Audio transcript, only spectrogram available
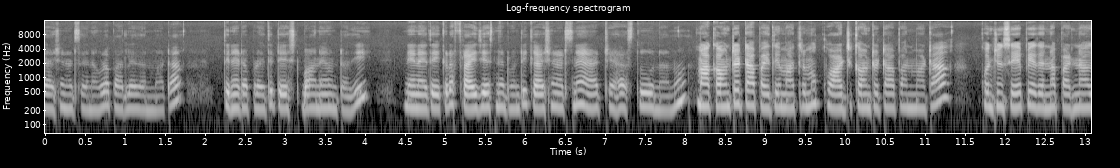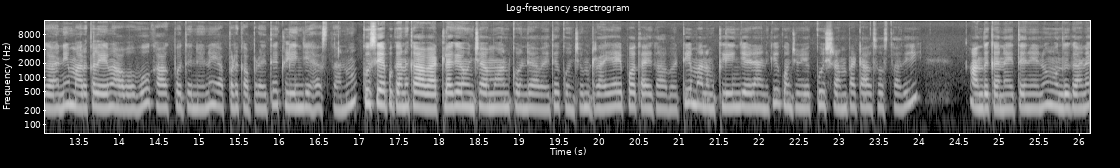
క్యాషూ నట్స్ అయినా కూడా పర్లేదు అనమాట తినేటప్పుడు అయితే టేస్ట్ బాగానే ఉంటుంది. నేనైతే ఇక్కడ ఫ్రై చేసినటువంటి క్యాషూ నట్స్నే యాడ్ చేస్తూ ఉన్నాను. మా కౌంటర్ టాప్ అయితే మాత్రము క్వాడ్జ్ కౌంటర్ టాప్ అనమాట కొంచెం సేపు ఏదన్నా పడినా కానీ మరకలు ఏమి అవ్వవు. కాకపోతే నేను ఎప్పటికప్పుడు అయితే క్లీన్ చేసేస్తాను. ఎక్కువసేపు కనుక అవి అట్లాగే ఉంచాము అనుకోండి అవి అయితే కొంచెం డ్రై అయిపోతాయి కాబట్టి మనం క్లీన్ చేయడానికి కొంచెం ఎక్కువ శ్రమ పెట్టాల్సి వస్తుంది. అందుకని అయితే నేను ముందుగానే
